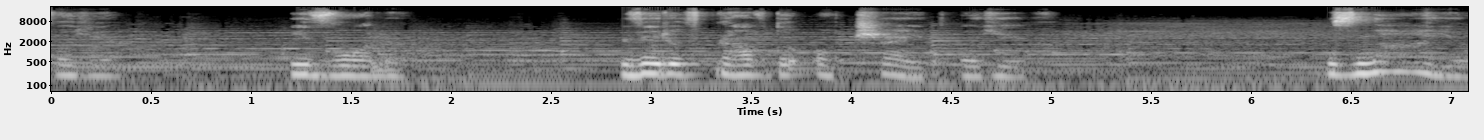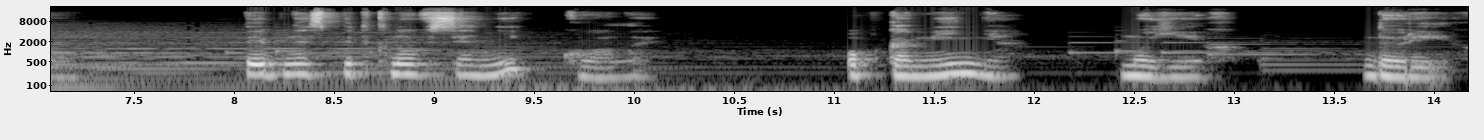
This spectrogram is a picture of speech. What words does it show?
твоє і волю, вірю в правду очей твоїх. Знаю, ти б не спіткнувся ніколи об каміння моїх доріг.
